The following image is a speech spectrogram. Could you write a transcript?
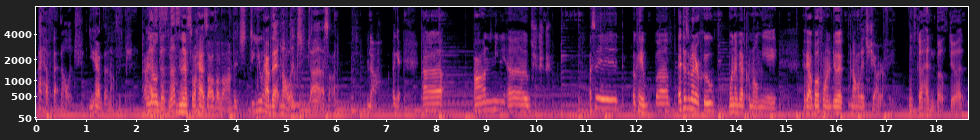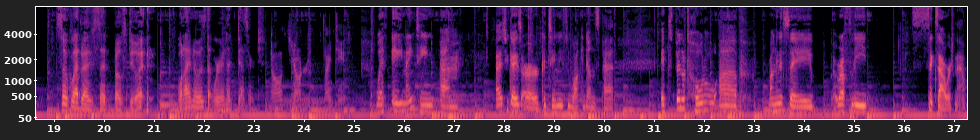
I have that knowledge. You have that knowledge. I As know does Nestle. Nestle has all the knowledge. Do you have that knowledge, uh, Assad? No. Okay. Uh, on uh, I said okay. Uh, it doesn't matter who. One of y'all can roll me a. If y'all both want to do it, knowledge geography. Let's go ahead and both do it. So glad I said both do it. What I know is that we're in a desert. Knowledge geography. 19. With a 19, um, as you guys are continuously walking down this path, it's been a total of, I'm gonna say, roughly six hours now.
